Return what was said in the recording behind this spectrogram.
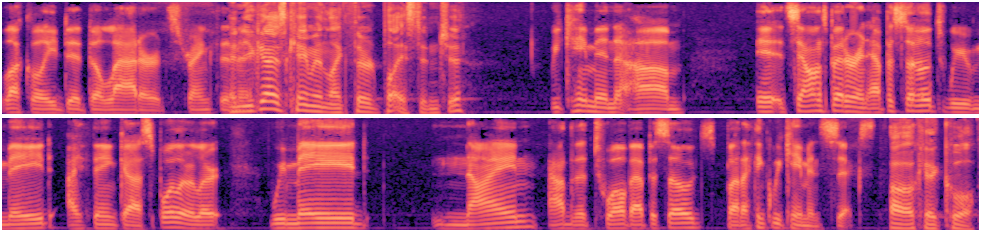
luckily did the latter. It strengthened. And it. you guys came in like third place, didn't you? We came in. Um, it sounds better in episodes. We made, I think, uh, spoiler alert, we made nine out of the 12 episodes, but I think we came in sixth. Oh, okay, cool.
